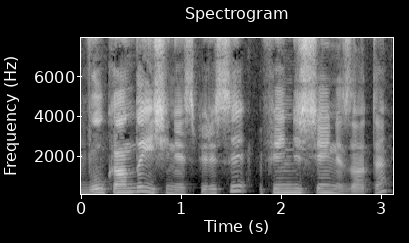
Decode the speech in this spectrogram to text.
Vulkan'da işin esprisi Findish şeyine zaten.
